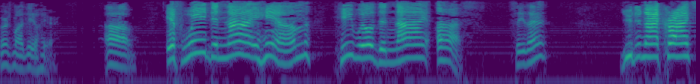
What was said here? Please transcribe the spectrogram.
where's my deal here uh, if we deny him, he will deny us. See that? You deny Christ,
